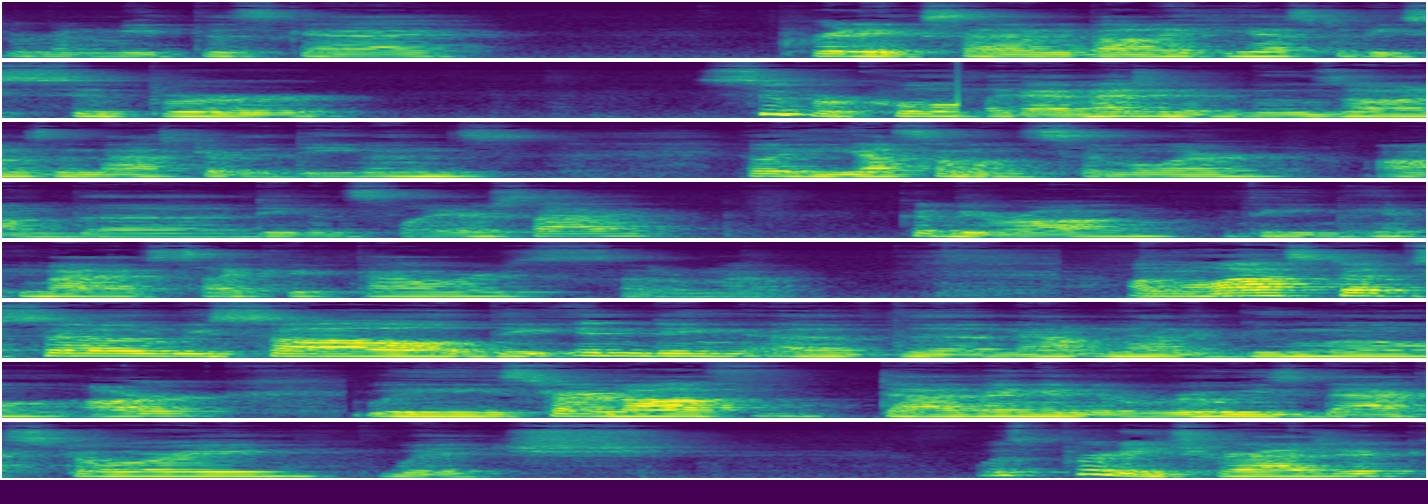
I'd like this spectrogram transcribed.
We're going to meet this guy. Pretty excited about it. He has to be super, super cool. Like I imagine if Muzan is the Master of the Demons, I feel like he got someone similar on the Demon Slayer side. Could be wrong. I think he, he might have psychic powers. I don't know. On the last episode, we saw the ending of the Mount Gumo arc. We started off diving into Rui's backstory, which was pretty tragic,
